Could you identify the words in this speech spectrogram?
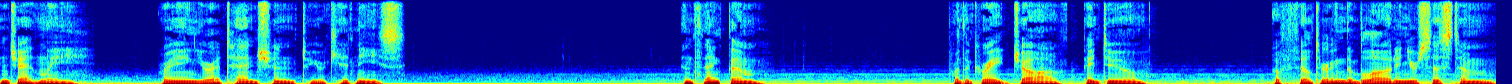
And gently bring your attention to your kidneys. And thank them for the great job they do of filtering the blood in your system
